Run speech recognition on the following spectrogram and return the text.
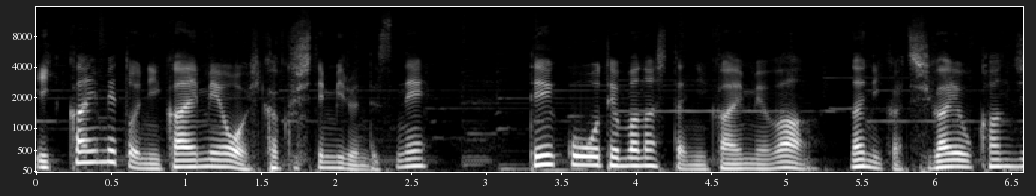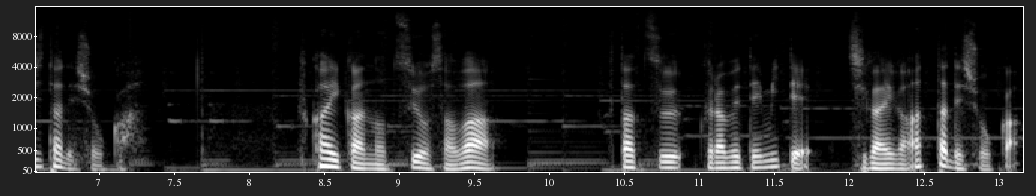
1回目と2回目を比較してみるんですね。抵抗を手放した2回目は何か違いを感じたでしょうか不快感の強さは2つ比べてみて違いがあったでしょうか、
